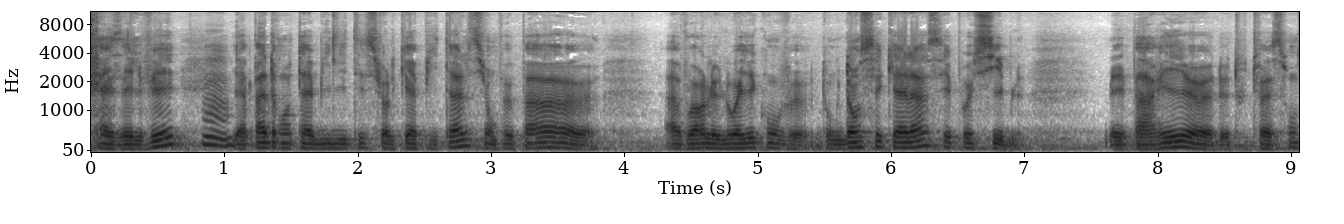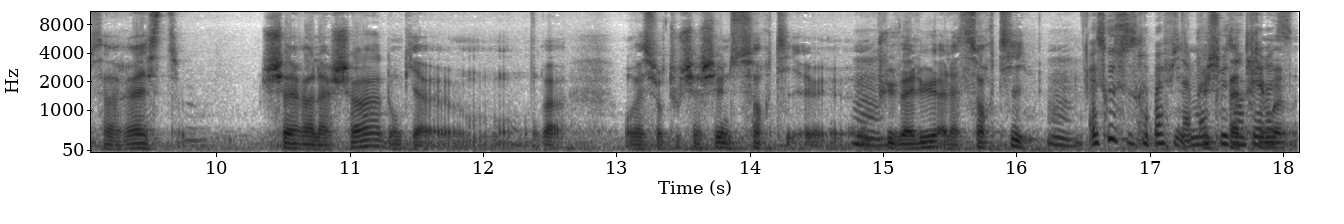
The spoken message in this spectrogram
très élevé. Hmm. Il n'y a pas de rentabilité sur le capital si on ne peut pas euh, avoir le loyer qu'on veut. Donc dans ces cas-là, c'est possible. Mais Paris, euh, de toute façon, ça reste cher à l'achat. Donc on, va, on va surtout chercher une sortie, euh, une hmm. plus-value à la sortie. Hmm. Est-ce que ce ne serait pas finalement plus, intéressant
